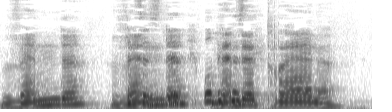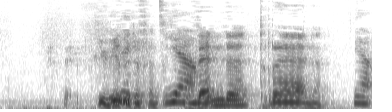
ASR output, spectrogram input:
Wende, Wende, well, Wende, Träne. You hear the difference? Yeah. Wende, Träne. yeah.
